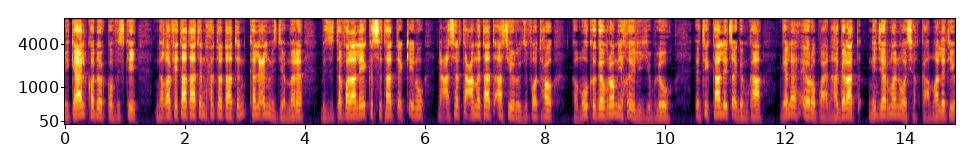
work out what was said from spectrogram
ሚካኤል ኮዶርኮቭስኪ ነቐፌታታትን ሕቶታትን ከልዕል ምስ ጀመረ ብዝተፈላለየ ክስታት ጠቂኑ ንዓሰርተ ዓመታት ኣሲሩ ዝፈትሖ ከምኡ ክገብሮም ይኽእል እዩ ይብሉ እቲ ካልእ ጸግም ከኣ ገለ ኤውሮፓውያን ሃገራት ንጀርመን ወሲኽካ ማለት እዩ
